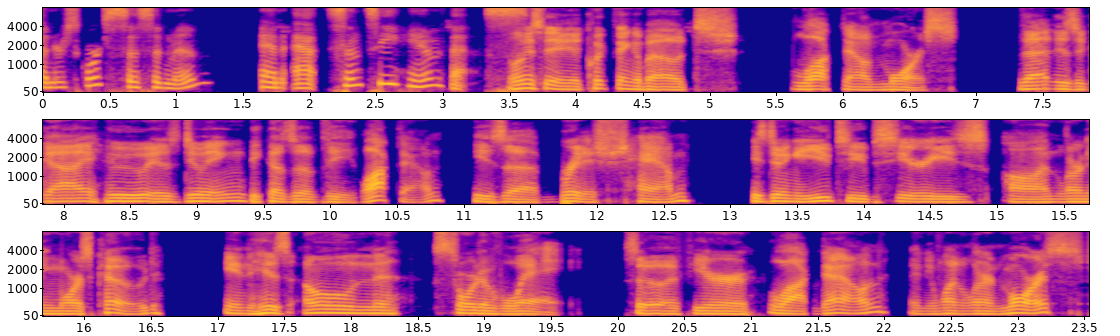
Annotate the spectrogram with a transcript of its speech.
underscore Sissenman, and at Cincy Hamfest. Let me say a quick thing about Lockdown Morse. That is a guy who is doing, because of the lockdown, he's a British ham. He's doing a YouTube series on learning Morse code in his own sort of way. So if you're locked down and you want to learn Morse,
